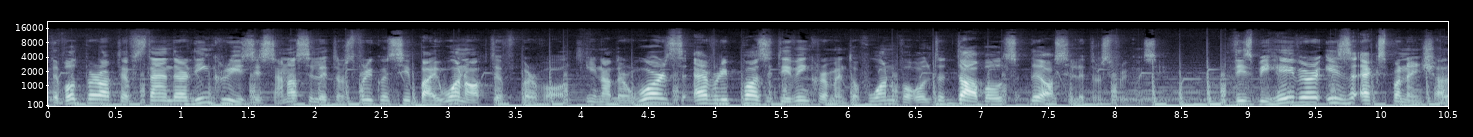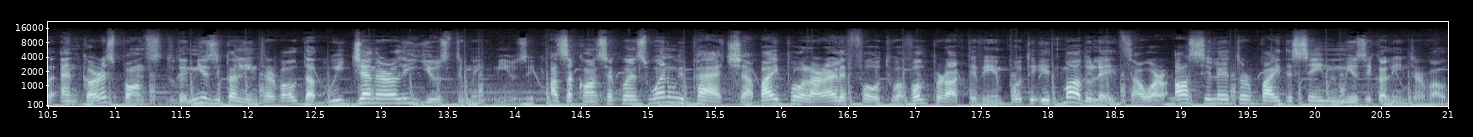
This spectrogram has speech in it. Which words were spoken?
The volt per octave standard increases an oscillator's frequency by 1 octave per volt. In other words, every positive increment of 1 volt doubles the oscillator's frequency. This behavior is exponential and corresponds to the musical interval that we generally use to make music. As a consequence, when we patch a bipolar LFO to a volt per input, it modulates our oscillator by the same musical interval,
